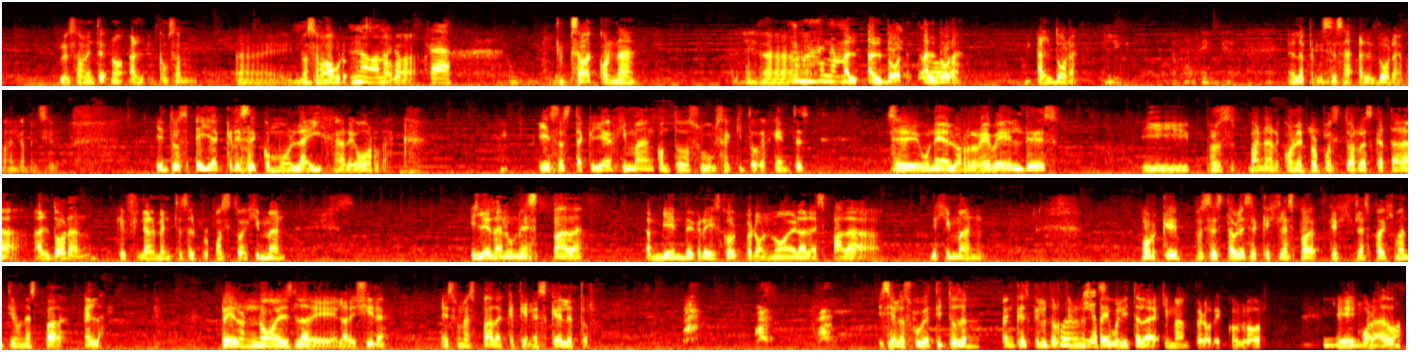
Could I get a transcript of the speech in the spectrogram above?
Curiosamente, no, al- ¿cómo se llama? Ay, no se llama Aurora. No, se no llamaba- era. Empezaba con A. Era Ay, no Al-. Aldora. Aldora. Era la princesa Aldora, válgame el cielo. Y entonces ella crece como la hija de Ordak. Y es hasta que llega He-Man con todo su séquito de gentes. Se une a los rebeldes. Y pues van a- con el propósito de rescatar a Aldora, ¿no? que finalmente es el propósito de He-Man. Y le dan una espada también de Grayskull, pero no era la espada de He-Man. Porque pues se establece que la espada, que la espada de He-Man tiene una espada gemela. Pero no es la de la de Shira. Es una espada que tiene Skeletor. Y si en los juguetitos de que Skeletor tiene una espada igualita a la de He-Man, pero de color eh, morado,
